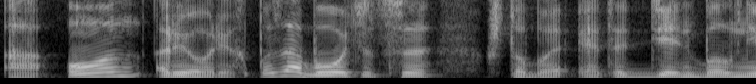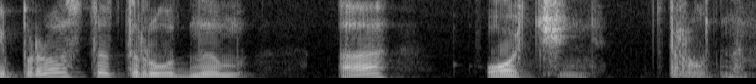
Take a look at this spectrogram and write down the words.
А он, Рерих, позаботится, чтобы этот день был не просто трудным, а очень трудным.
